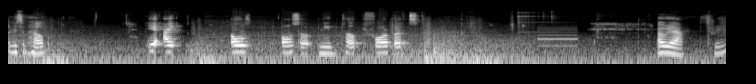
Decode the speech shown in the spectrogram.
I need some help. Yeah, I al- also need help before, but Oh yeah, three.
